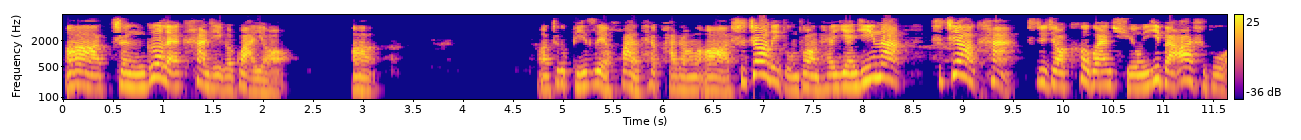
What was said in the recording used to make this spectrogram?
啊，整个来看这个挂腰啊啊，这个鼻子也画的太夸张了啊，是这样的一种状态，眼睛呢是这样看，这就叫客观取用，一百二十度。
